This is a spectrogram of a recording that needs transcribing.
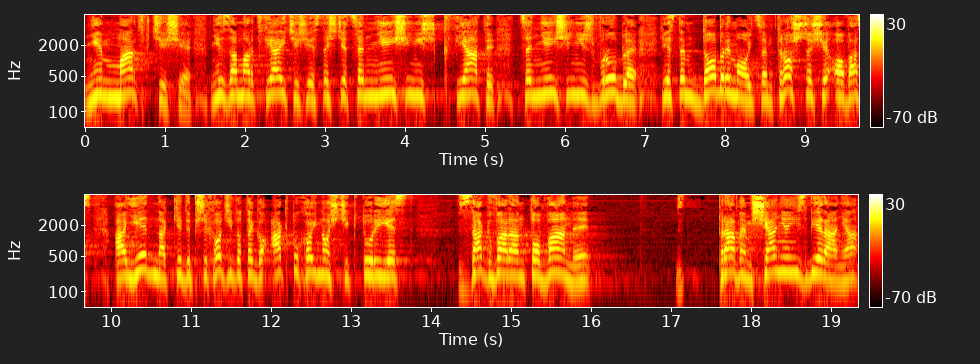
nie martwcie się, nie zamartwiajcie się, jesteście cenniejsi niż kwiaty, cenniejsi niż wróble. Jestem dobrym ojcem, troszczę się o was, a jednak, kiedy przychodzi do tego aktu hojności, który jest zagwarantowany prawem siania i zbierania,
